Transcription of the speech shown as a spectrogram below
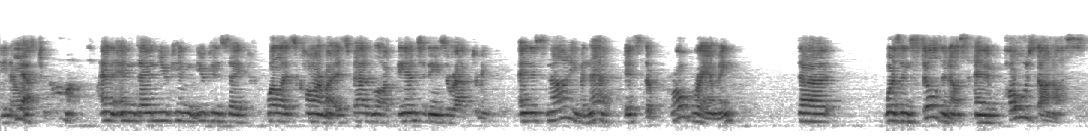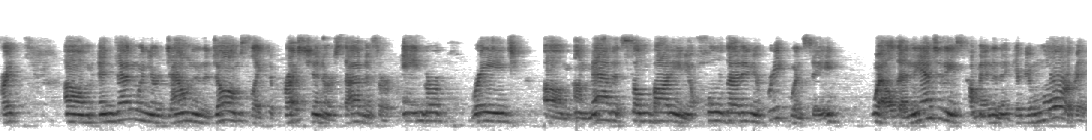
you know, Yeah. And and then you can you can say, well, it's karma, it's bad luck, the entities are after me, and it's not even that. It's the programming that was instilled in us and imposed on us, right? Um, and then when you're down in the dumps, like depression or sadness or anger, rage, um, I'm mad at somebody, and you hold that in your frequency, well, then the entities come in and they give you more of it.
